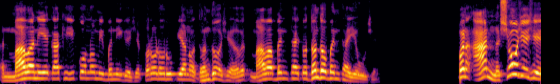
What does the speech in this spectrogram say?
અને માવાની એક આખી ઇકોનોમી બની ગઈ છે. કરોડો રૂપિયાનો ધંધો છે. હવે માવા બંધ થાય તો ધંધો બંધ થાય એવું છે. પણ આ નશો જે છે,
